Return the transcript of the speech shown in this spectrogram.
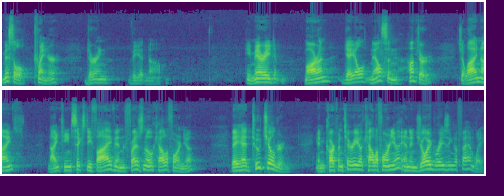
missile trainer during Vietnam. He married Maren Gail Nelson Hunter July 9th, 1965, in Fresno, California they had two children in Carpinteria, California, and enjoyed raising a family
